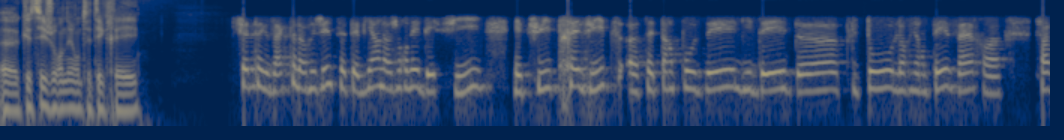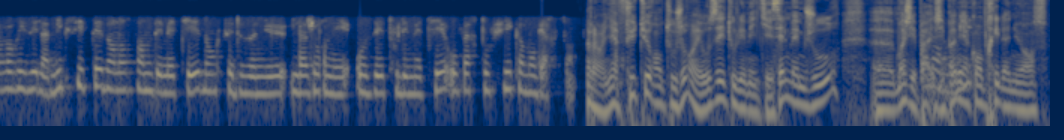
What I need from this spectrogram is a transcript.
euh, que ces journées ont été créées. C'est exact. À l'origine, c'était bien la journée des filles. Et puis, très vite, euh, s'est imposée l'idée de plutôt l'orienter vers euh, favoriser la mixité dans l'ensemble des métiers. Donc, c'est devenu la journée Oser tous les métiers, ouverte aux filles comme aux garçons. Alors, il y a futur en tout genre et Oser tous les métiers. C'est le même jour. Euh, moi, j'ai pas, j'ai pas bien compris la nuance.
